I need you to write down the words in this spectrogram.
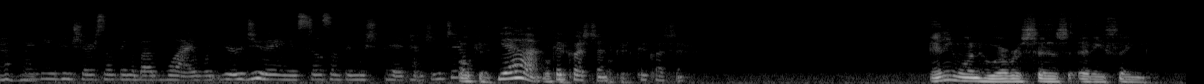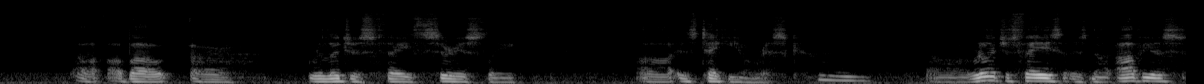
Mm-hmm. Maybe you can share something about why what you're doing is still something we should pay attention to. Okay. Yeah, Okay, good question. okay. Good question. anyone who ever says anything uh, about uh, religious faith seriously uh, is taking a risk. Hmm. Uh, religious faith is not obvious.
